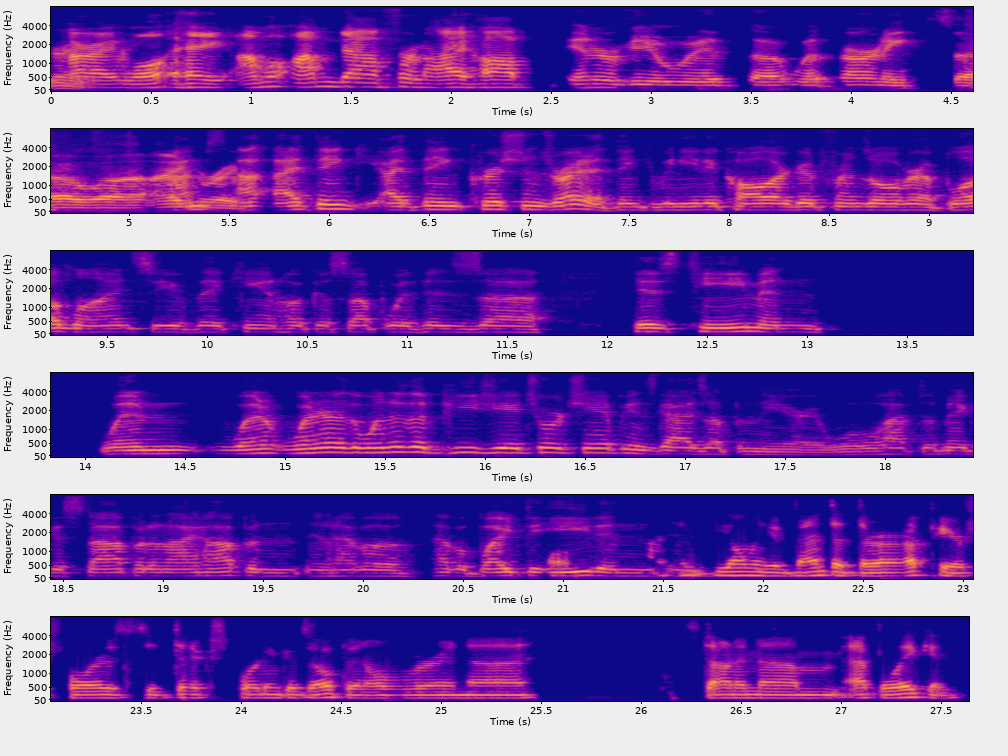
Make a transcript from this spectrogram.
Great. All right. Well, hey, I'm I'm down for an IHOP interview with uh, with Ernie. So uh, I I'm- agree. I, I think I think Christian's right. I think we need to call our good friends over at Bloodline, see if they can't hook us up with his uh his team and when when when are the when are the PGA Tour champions guys up in the area? We'll have to make a stop at an IHOP and, and have a have a bite to eat and, I think and the only event that they're up here for is the Dick Sporting Goods Open over in uh it's down in um Appalachian,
